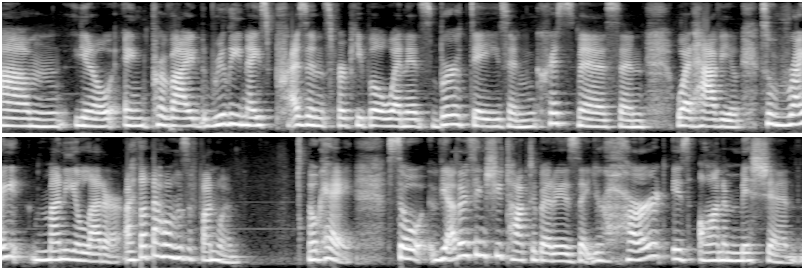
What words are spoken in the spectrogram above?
um, you know, and provide really nice presents for people when it's birthdays and Christmas and what have you. So write money a letter. I thought that one was a fun one. Okay, so the other thing she talked about is that your heart is on a mission.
